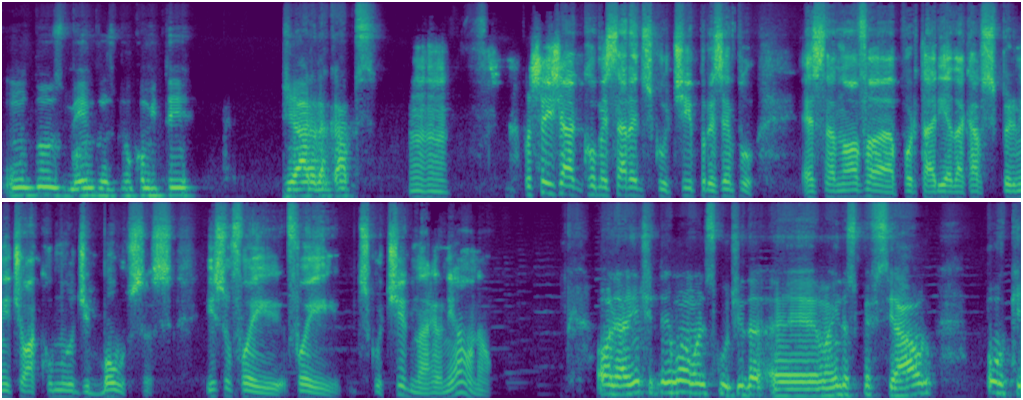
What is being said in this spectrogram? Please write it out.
um dos membros do comitê de área da CAPES. Uhum. Vocês já começaram a discutir, por exemplo, essa nova portaria da CAPES que permite o acúmulo de bolsas. Isso foi, foi discutido na reunião ou não? Olha, a gente deu uma, uma discutida é, ainda superficial, porque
